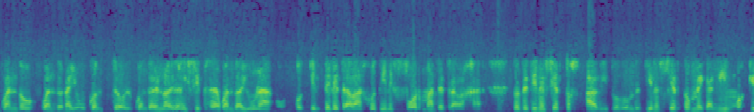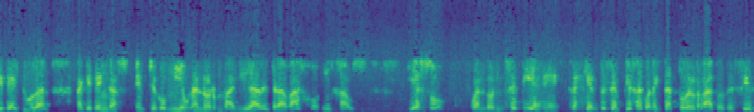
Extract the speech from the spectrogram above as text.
cuando cuando no hay un control, cuando no hay una disciplina, cuando hay una el teletrabajo tiene formas de trabajar, donde tiene ciertos hábitos, donde tiene ciertos mecanismos que te ayudan a que tengas entre comillas una normalidad de trabajo in house. Y eso cuando no se tiene, la gente se empieza a conectar todo el rato, es decir,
